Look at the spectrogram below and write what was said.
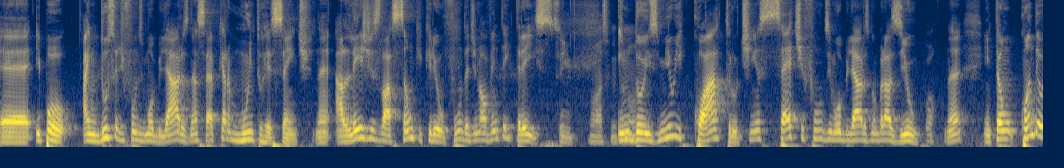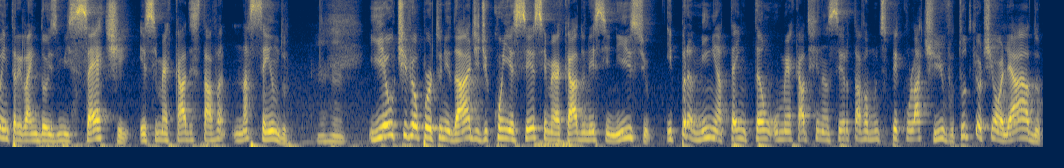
É, e, pô, a indústria de fundos imobiliários nessa época era muito recente. Né? A legislação que criou o fundo é de 93. Sim, nossa, muito Em novo. 2004, tinha sete fundos imobiliários no Brasil. Né? Então, quando eu entrei lá em 2007, esse mercado estava nascendo. Uhum. E eu tive a oportunidade de conhecer esse mercado nesse início, e para mim, até então, o mercado financeiro estava muito especulativo. Tudo que eu tinha olhado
